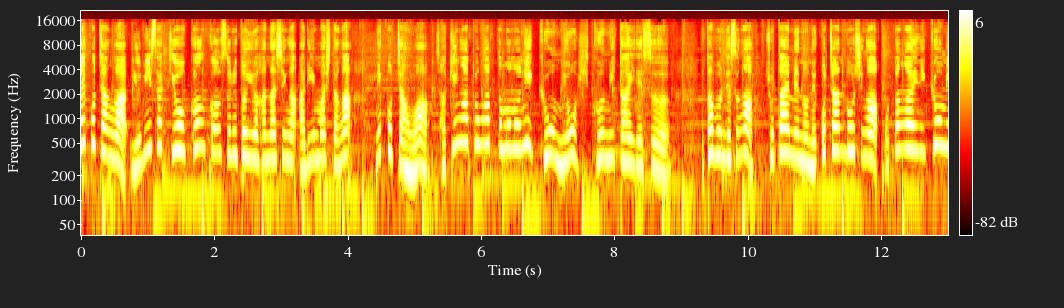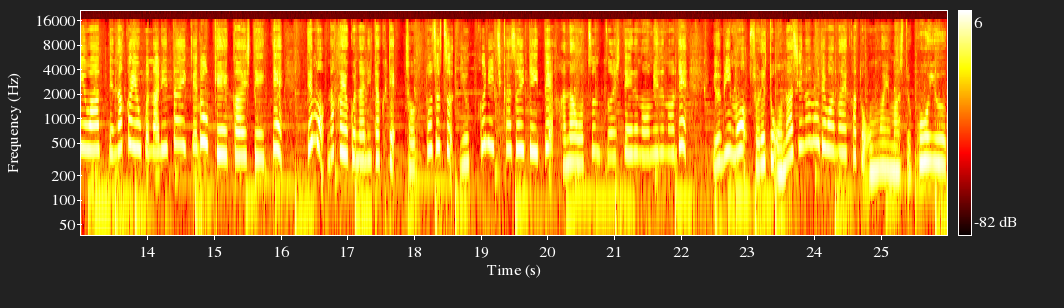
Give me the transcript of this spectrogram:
猫ちゃんが指先をクンクンするという話がありましたが猫ちゃんは先が尖ったものに興味を引くみたいです。多分ですが初対面の猫ちゃん同士がお互いに興味はあって仲良くなりたいけど警戒していてでも仲良くなりたくてちょっとずつゆっくり近づいていて鼻をツンツンしているのを見るので指もそれと同じなのではないかと思います。とこういう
